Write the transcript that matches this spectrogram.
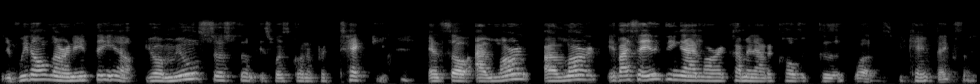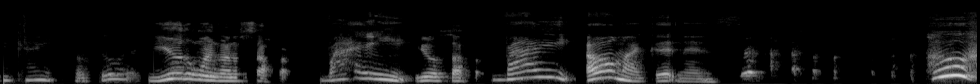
And if we don't learn anything else, your immune system is what's going to protect you. And so I learned, I learned, if I say anything I learned coming out of COVID good was you can't fix it. You can't. Don't do it. You're the one gonna suffer. Right. You'll suffer. Right. Oh my goodness. Whew.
